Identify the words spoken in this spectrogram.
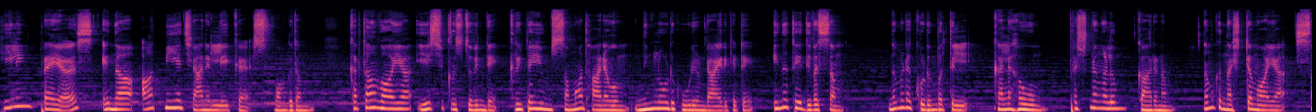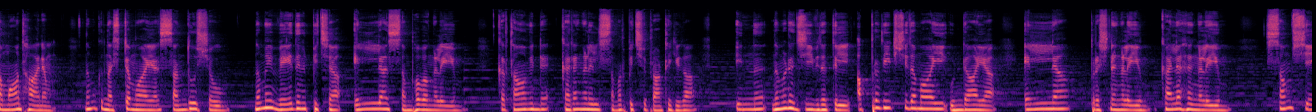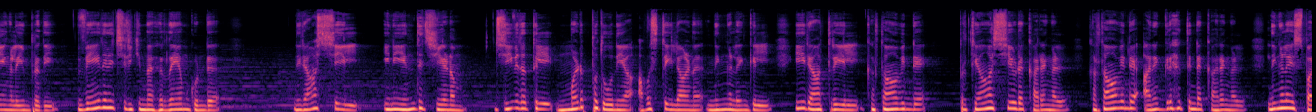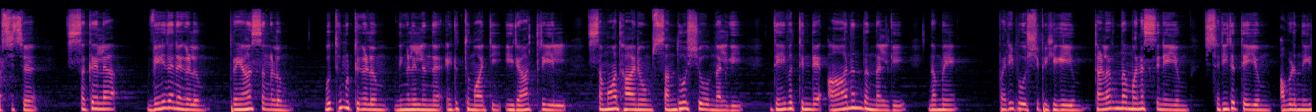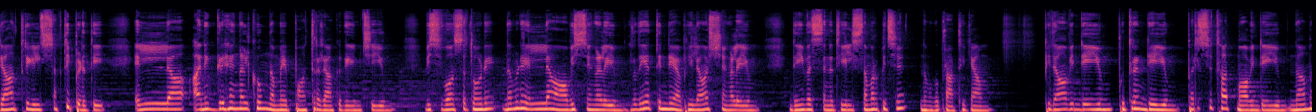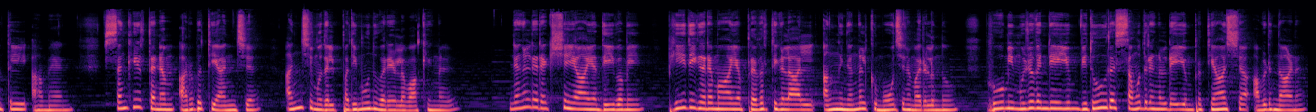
Healing prayers എന്ന ആത്മീയ ചാനലിലേക്ക് സ്വാഗതം. കർത്താവായ യേശു ക്രിസ്തുവിന്റെ കൃപയും സമാധാനവും നിങ്ങളോട് കൂടെ ഉണ്ടായിരിക്കട്ടെ. ഇന്നത്തെ ദിവസം നമ്മുടെ കുടുംബത്തിൽ കലഹവും പ്രശ്നങ്ങളും കാരണം നമുക്ക് നഷ്ടമായ സമാധാനം നമുക്ക് നഷ്ടമായ സന്തോഷവും നമ്മെ വേദനിപ്പിച്ച എല്ലാ സംഭവങ്ങളെയും കർത്താവിന്റെ കരങ്ങളിൽ സമർപ്പിച്ച് പ്രാർത്ഥിക്കുക. ഇന്ന് നമ്മുടെ ജീവിതത്തിൽ അപ്രതീക്ഷിതമായി ഉണ്ടായ എല്ലാ പ്രശ്നങ്ങളെയും കലഹങ്ങളെയും സംശയങ്ങളെയും പ്രതി വേദനിച്ചിരിക്കുന്ന ഹൃദയം കൊണ്ട് നിരാശയിൽ ഇനി എന്ത് ചെയ്യണം? ജീവിതത്തിൽ മടുപ്പ് തോന്നിയ അവസ്ഥയിലാണ് നിങ്ങളെങ്കിൽ ഈ രാത്രിയിൽ കർത്താവിന്റെ പ്രത്യാശയുടെ കരങ്ങൾ കർത്താവിന്റെ അനുഗ്രഹത്തിന്റെ കരങ്ങൾ നിങ്ങളെ സ്പർശിച്ച് സകല വേദനകളും പ്രയാസങ്ങളും ബുദ്ധിമുട്ടുകളും നിങ്ങളിൽ നിന്ന് എടുത്തു മാറ്റി ഈ രാത്രിയിൽ സമാധാനവും സന്തോഷവും നൽകി ദൈവത്തിന്റെ ആനന്ദം നൽകി നമ്മെ പരിപോഷിപ്പിക്കുകയും തളർന്ന മനസ്സിനെയും ശരീരത്തെയും അവിടുന്ന് ഈ രാത്രിയിൽ ശക്തിപ്പെടുത്തി എല്ലാ അനുഗ്രഹങ്ങൾക്കും നമ്മെ പാത്രരാക്കുകയും ചെയ്യും. വിശ്വാസത്തോടെ നമ്മുടെ എല്ലാ ആവശ്യങ്ങളെയും ഹൃദയത്തിന്റെ അഭിലാഷങ്ങളെയും ദൈവസന്നിധിയിൽ സമർപ്പിച്ച് നമുക്ക് പ്രാർത്ഥിക്കാം. പിതാവിന്റെയും പുത്രന്റെയും പരിശുദ്ധാത്മാവിന്റെയും നാമത്തിൽ ആമേൻ. സങ്കീർത്തനം അറുപത്തി അഞ്ച് അഞ്ച് മുതൽ പതിമൂന്ന് വരെയുള്ള വാക്യങ്ങൾ. ഞങ്ങളുടെ രക്ഷയായ ദൈവമേ ഭീതികരമായ പ്രവൃത്തികളാൽ അങ്ങ് ഞങ്ങൾക്ക് മോചനം അരുളുന്നു. ഭൂമി മുഴുവന്റെയും വിദൂര സമുദ്രങ്ങളുടെയും പ്രത്യാശ അവിടുന്നാണ്.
